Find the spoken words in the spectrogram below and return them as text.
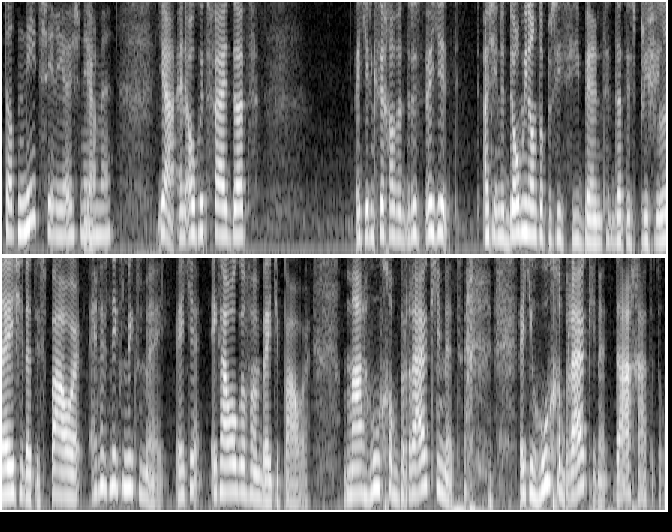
dat niet serieus nemen. Ja, en ook het feit dat, weet je, ik zeg altijd, er is, weet je, als je in de dominante positie bent, dat is privilege, dat is power. En er is niks niks mee, weet je. Ik hou ook wel van een beetje power. Maar hoe gebruik je het? weet je, hoe gebruik je het? Daar gaat het om.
